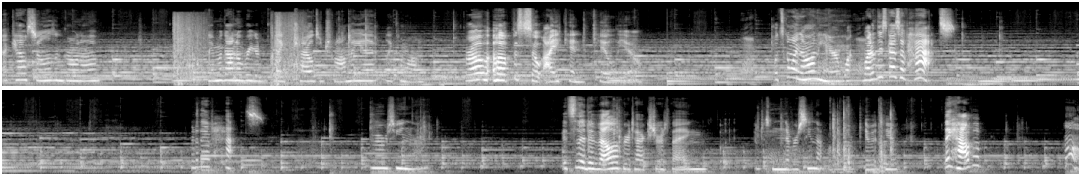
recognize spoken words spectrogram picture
That cow still isn't grown up. You haven't gotten over your, like, childhood trauma yet? Like, come on. Grow up so I can kill you. What's going on here? Why, why do these guys have hats? It's the developer texture thing, I've just never seen that before. Give it to you. They have a... Oh.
